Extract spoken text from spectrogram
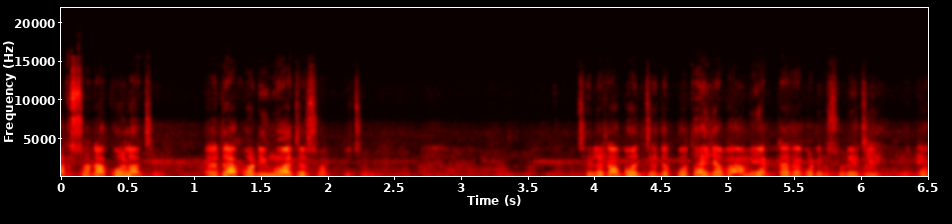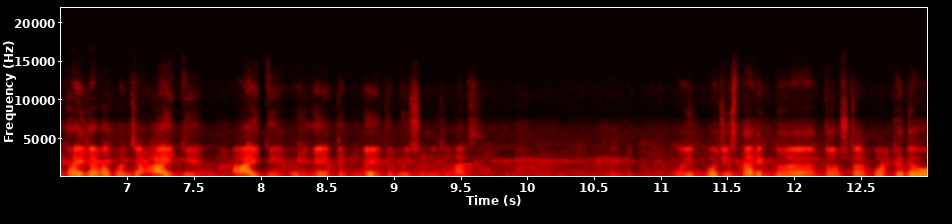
একশোটা কল আছে। রেকর্ডিংও আছে সব কিছু ছেলেটা বলছে তো কোথায় যাব? আমি একটা রেকর্ডিং শুনেছি, কোথায় যাব? বলছে, আই তুই আই তুই, এইটুকু, এইটুকুই শুনেছি, বাস। ওই পঁচিশ তারিখ দশটার পর থেকে ও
